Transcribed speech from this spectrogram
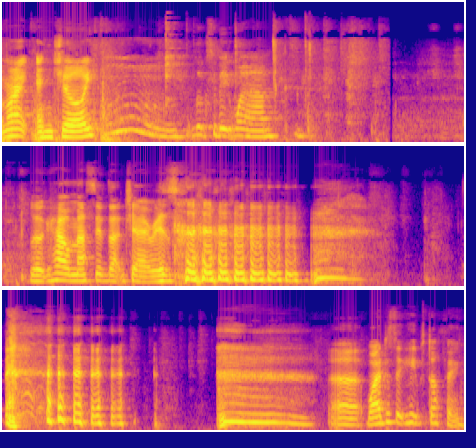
Right, enjoy. Mmm, looks a bit warm. Look how massive that chair is. uh, why does it keep stopping?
